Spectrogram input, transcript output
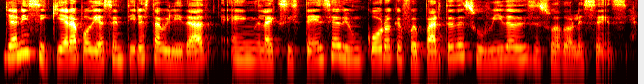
Ya ni siquiera podía sentir estabilidad en la existencia de un coro que fue parte de su vida desde su adolescencia.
